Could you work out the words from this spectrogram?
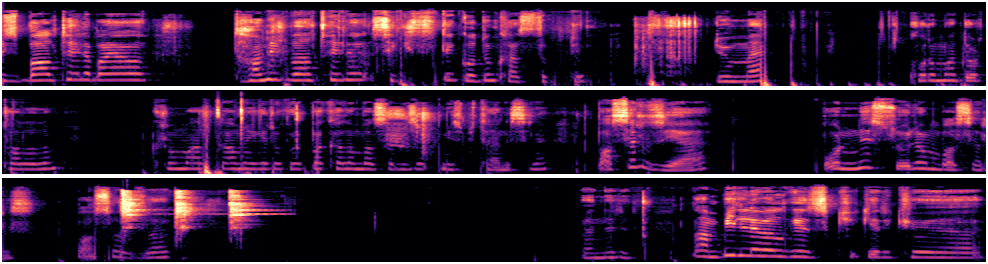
biz baltayla bayağı tamir baltayla 8 tek odun kastık. Dün ben. Koruma 4 alalım. Kırılmazlık almaya gerek yok. Bakalım basabilecek miyiz bir tanesine. Basarız ya. O ne söylüyorum basarız. Basarız abi. Ben ne dedim? Lan bir level gerekiyor ya.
